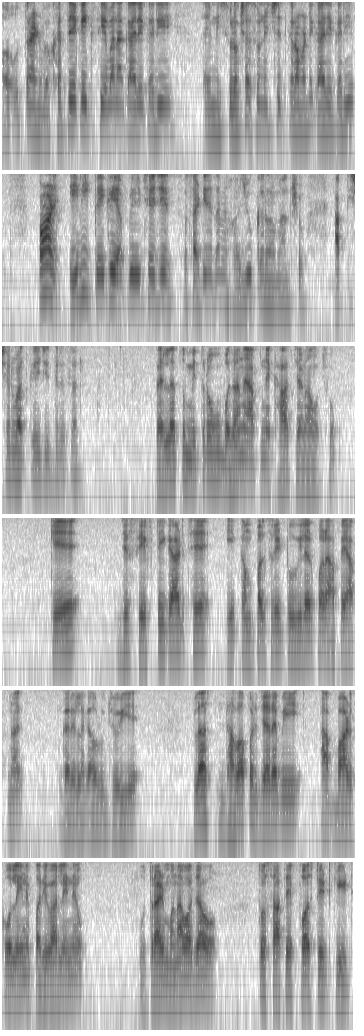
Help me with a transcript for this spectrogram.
ઉત્તરાયણ વખતે કંઈક સેવાના કાર્ય કરીએ, એમની સુરક્ષા સુનિશ્ચિત કરવા માટે કાર્ય કરીએ. પણ એવી કઈ કઈ અપીલ છે જે સોસાયટીને તમે હજુ કરવા માંગશો? આપથી શરૂઆત કરી ચિત્ર સર. પહેલાં તો મિત્રો હું બધાને આપને ખાસ જણાવું છું કે જે સેફટી ગાર્ડ છે એ કમ્પલસરી ટુ વ્હીલર પર આપે આપના ઘરે લગાવવું જોઈએ. પ્લસ ઢાબા પર જ્યારે બી આપ બાળકો લઈને, પરિવાર લઈને ઉત્તરાયણ મનાવવા જાઓ તો સાથે ફર્સ્ટ એડ કીટ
